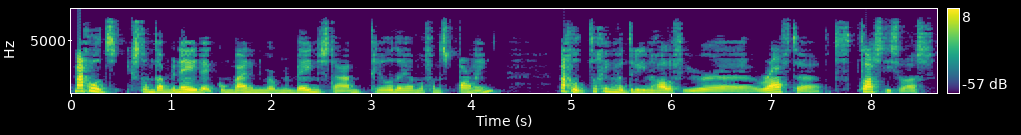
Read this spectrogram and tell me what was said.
Maar goed, ik stond daar beneden. Ik kon bijna niet meer op mijn benen staan. Ik trilde helemaal van de spanning. Maar goed, toen gingen we 3,5 uur uh, raften. Wat fantastisch was.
